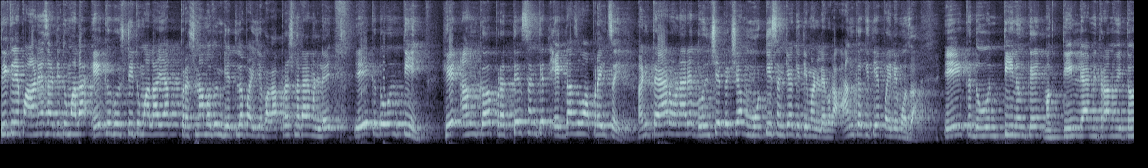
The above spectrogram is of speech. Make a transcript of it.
ट्रिकने पाहण्यासाठी तुम्हाला एक गोष्टी तुम्हाला या प्रश्नामधून घेतलं पाहिजे. बघा प्रश्न काय म्हणले? एक दोन तीन. हे अंक प्रत्येक संख्येत एकदाच वापरायचंय. आणि तयार होणाऱ्या दोनशे पेक्षा मोठी संख्या किती म्हणलंय बघा. अंक किती आहे पहिले मोजा. एक दोन तीन अंक आहे. मग तीन लिहा मित्रांनो इथं.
